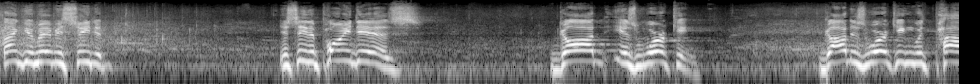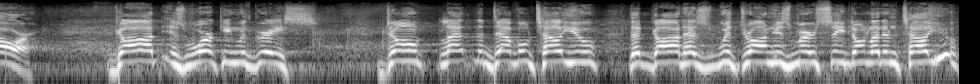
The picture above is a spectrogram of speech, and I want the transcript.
Thank you. you may be seated. You see, the point is God is working. God is working with power. God is working with grace. Don't let the devil tell you that God has withdrawn his mercy. Don't let him tell you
